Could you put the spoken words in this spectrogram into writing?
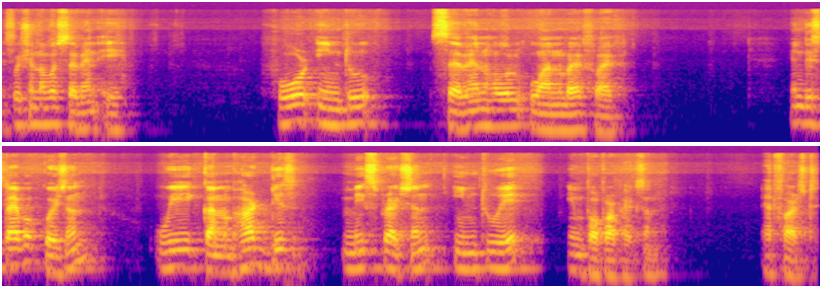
this question number 7a 4 into 7 whole 1 by 5 in this type of question we convert this mixed fraction into a improper fraction at first.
